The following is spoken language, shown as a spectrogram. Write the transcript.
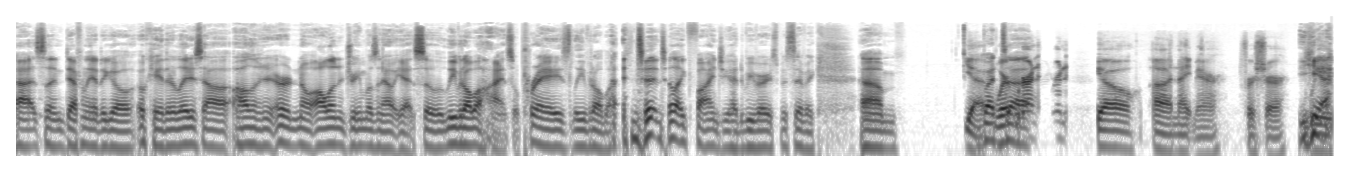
Uh, so then definitely had to go. Okay, their latest out, all in or no, all in a dream wasn't out yet. So leave it all behind. So praise, leave it all behind to, to like find you had to be very specific. Um, yeah, but, we're, uh, we're, an, we're an uh, nightmare for sure. Yeah.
